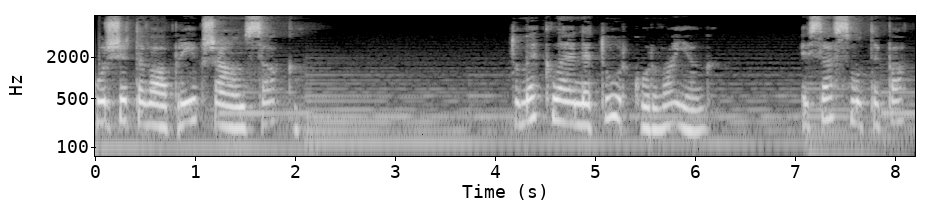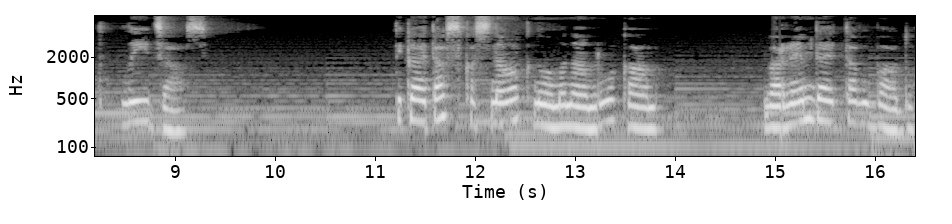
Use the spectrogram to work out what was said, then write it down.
kurš ir tavā priekšā un saka: Tu meklē ne tur, kur vajag, es esmu tepat līdzās. Tikai tas, kas nāk no manām rokām, var remdēt tavu badu,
